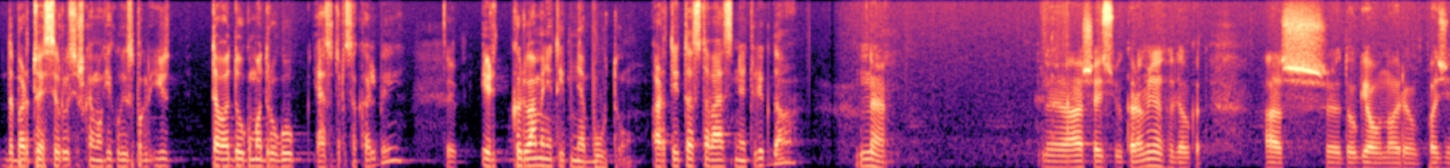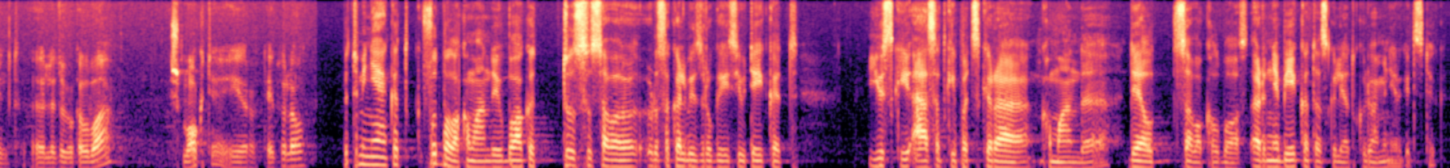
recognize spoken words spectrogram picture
dabar tu esi rusiškai mokyklai, jūs, jūs tavo dauguma draugų esate rusakalbiai. Taip. Ir kariuomenė taip nebūtų. Ar tai tas tavęs netrikdo? Ne. Ne, Aš eisiu į kariuomenę, todėl kad aš daugiau noriu pažinti lietuvių kalbą, išmokti ir taip toliau. Bet tu minėjai, kad futbolo komandai jau buvo, kad tu su savo rusakalbiais draugais jautėjai, kad jūs kai esat kaip atskira komanda dėl savo kalbos. Ar nebijai, kad tas galėtų kariuomenė irgi atsitikti?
